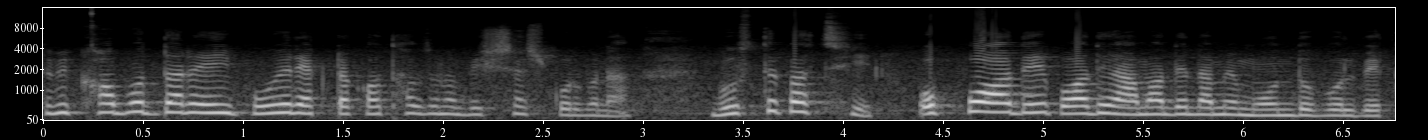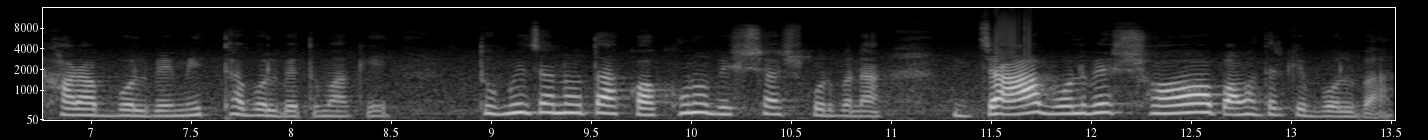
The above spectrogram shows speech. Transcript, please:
তুমি খবরদার এই বইয়ের একটা কথাও যেন বিশ্বাস করবে না। বুঝতে পারছি? ও পদে পদে আমাদের নামে মন্দ বলবে, খারাপ বলবে, মিথ্যা বলবে তোমাকে। তুমি যেন তা কখনো বিশ্বাস করবে না। যা বলবে সব আমাদেরকে বলবা।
